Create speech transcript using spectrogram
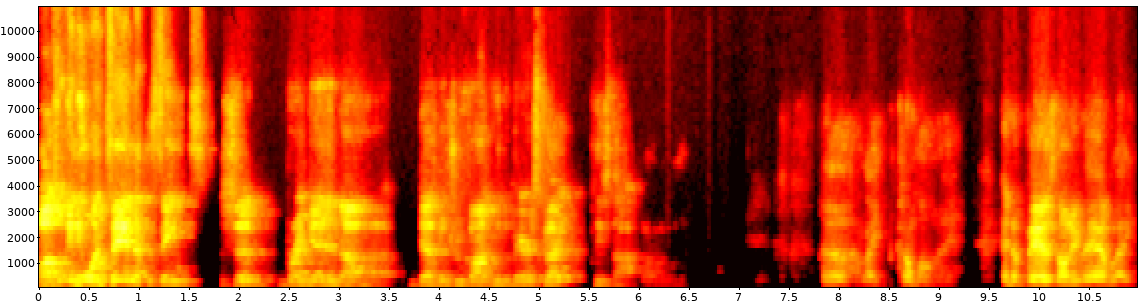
Also, anyone saying that the Saints should bring in uh, Desmond Trufant, who the Bears cut, please stop. Uh, like, come on, man. And the Bears don't even have like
